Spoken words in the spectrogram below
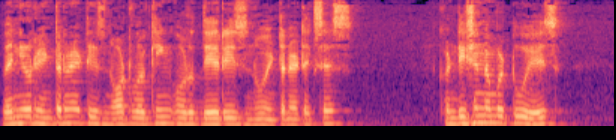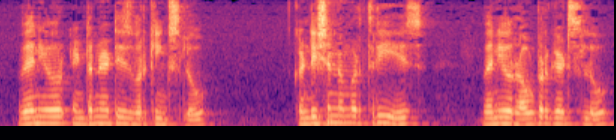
when your internet is not working or there is no internet access. Condition number two is when your internet is working slow. Condition number three is when your router gets slow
